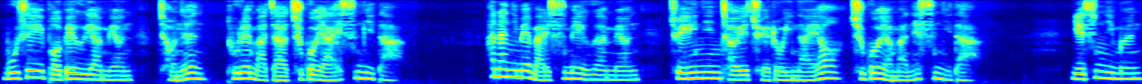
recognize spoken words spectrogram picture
모세의 법에 의하면 저는 돌에 맞아 죽어야 했습니다. 하나님의 말씀에 의하면 죄인인 저의 죄로 인하여 죽어야만 했습니다. 예수님은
